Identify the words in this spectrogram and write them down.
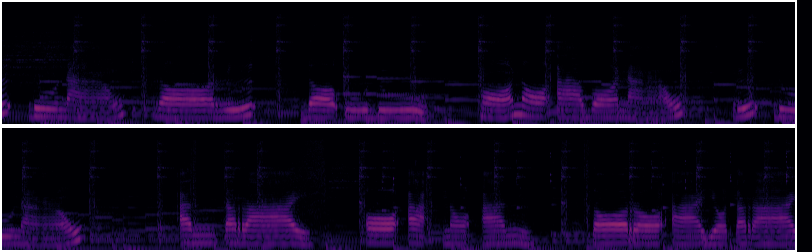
ฤดูหนาว รอรึดออูดูหอนออาบอหนาวฤดูหนาว อันตราย ออะนออัน ตอรออายอตราย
